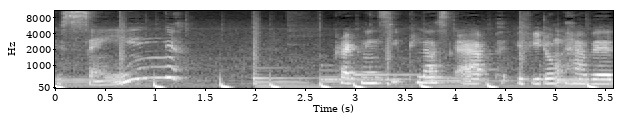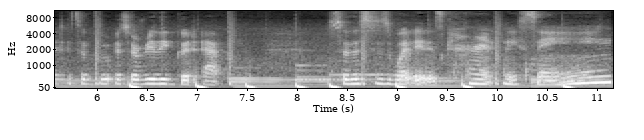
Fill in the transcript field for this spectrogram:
is saying. Pregnancy plus app if you don't have it it's a it's a really good app. So this is what it is currently saying.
